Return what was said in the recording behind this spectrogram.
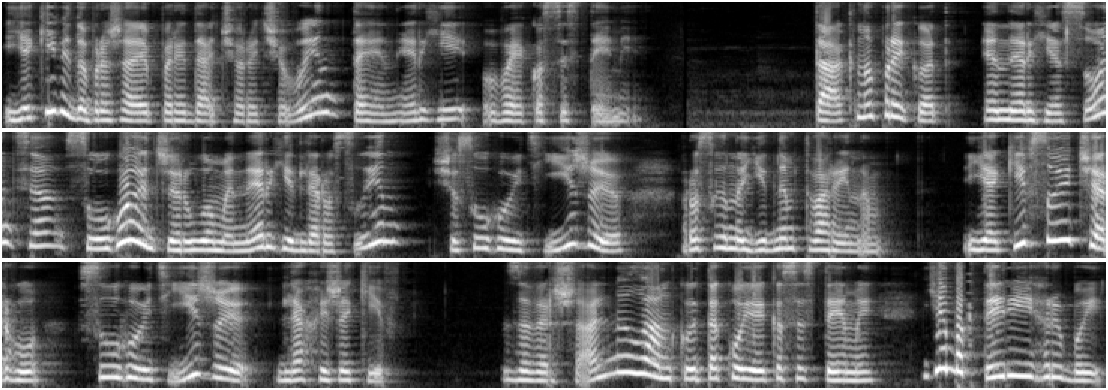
які відображає передачу речовин та енергії в екосистемі. Так, наприклад, енергія сонця слугує джерелом енергії для рослин, що слугують їжею рослиноїдним тваринам, які, в свою чергу, слугують їжею для хижаків. Завершальною ланкою такої екосистеми є бактерії і гриби,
